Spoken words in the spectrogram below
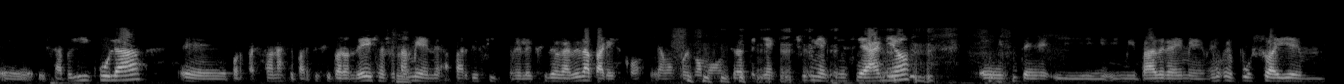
eh, esa película eh, por personas que participaron de ella. Yo Claro. también participo en el exilio de Gardel, aparezco, digamos, fue como yo tenía, yo tenía 15 años este, y, y mi padre ahí me, me puso ahí en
